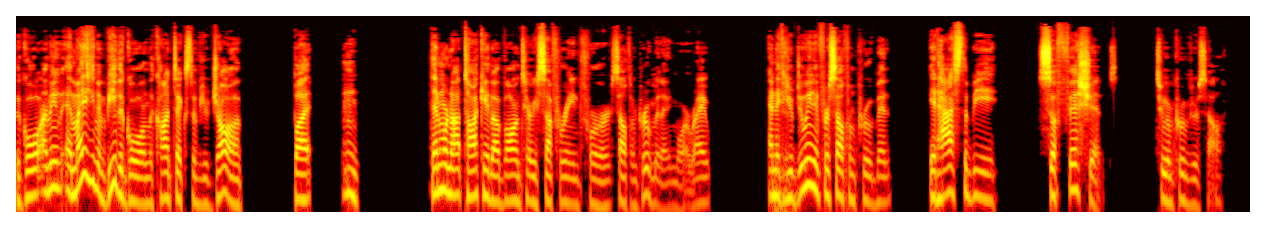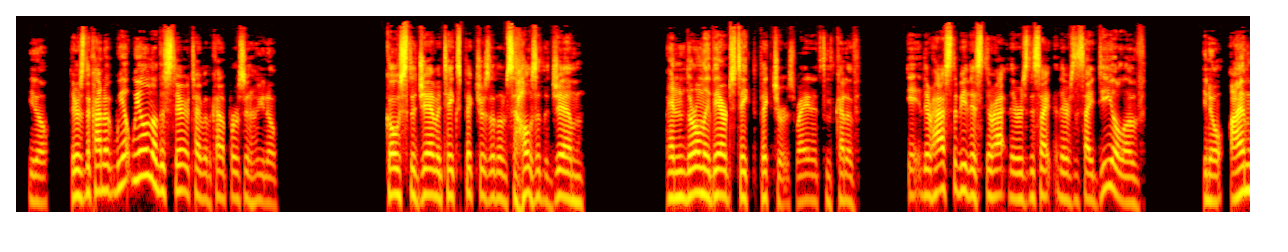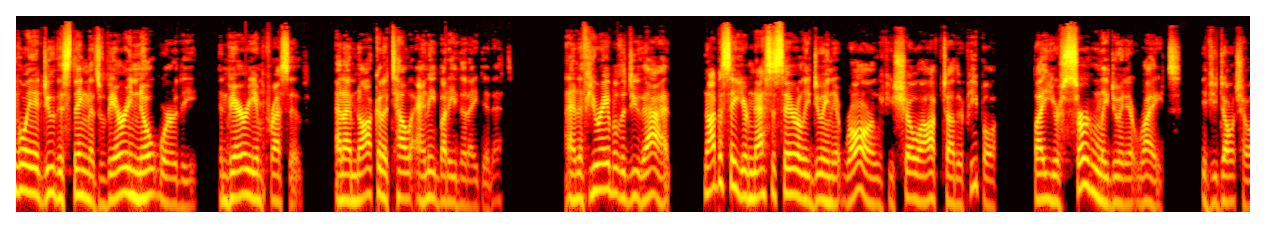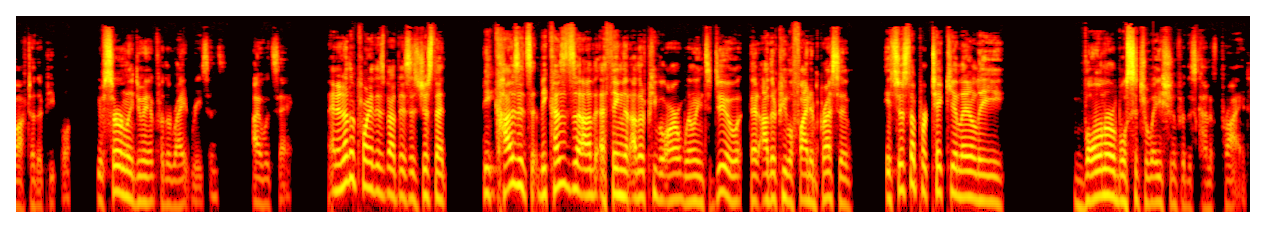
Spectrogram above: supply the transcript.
The goal, I mean, it might even be the goal in the context of your job, but then we're not talking about voluntary suffering for self improvement anymore, right? And if mm-hmm. you're doing it for self improvement, it has to be sufficient to improve yourself. You know, there's the kind of we we all know the stereotype of the kind of person who you know goes to the gym and takes pictures of themselves at the gym, and they're only there to take the pictures, right? And it's kind of it, there has to be this there there's this there's this ideal of you know I'm going to do this thing that's very noteworthy and very impressive, and I'm not going to tell anybody that I did it. And if you're able to do that, not to say you're necessarily doing it wrong if you show off to other people, but you're certainly doing it right if you don't show off to other people. You're certainly doing it for the right reasons, I would say. And another point of this about this is just that because it's because it's a, a thing that other people aren't willing to do, that other people find impressive, it's just a particularly vulnerable situation for this kind of pride.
